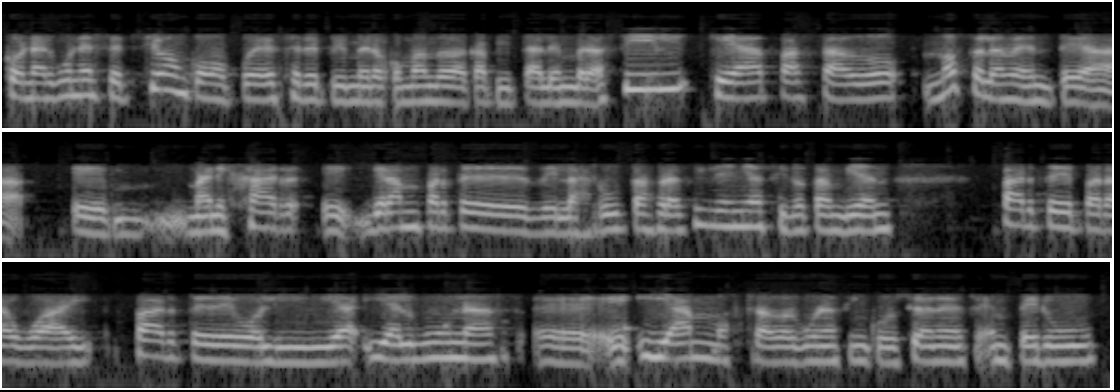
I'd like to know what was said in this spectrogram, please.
con alguna excepción, como puede ser el primero comando de la capital en Brasil, que ha pasado no solamente a eh, manejar gran parte de las rutas brasileñas, sino también parte de Paraguay, parte de Bolivia y algunas, eh, y han mostrado algunas incursiones en Perú.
